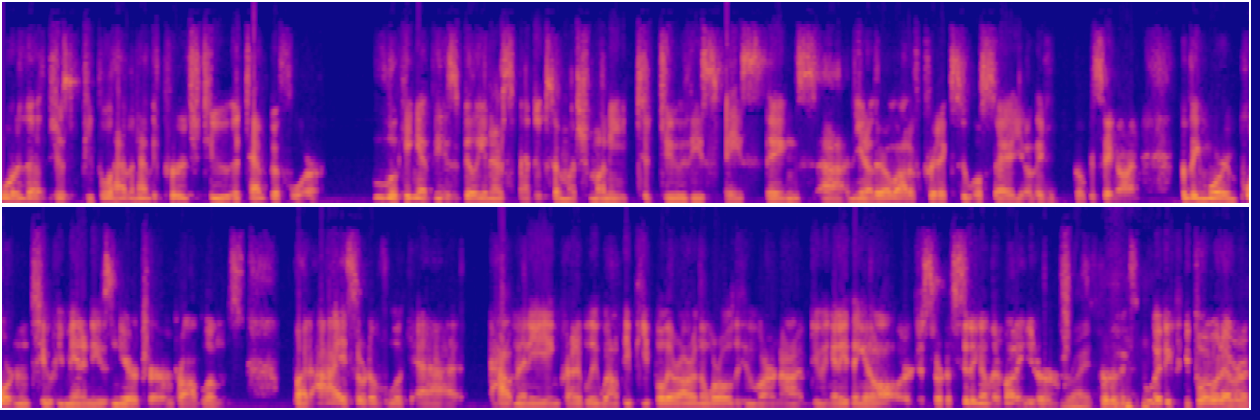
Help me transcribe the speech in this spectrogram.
or that just people haven't had the courage to attempt before. Looking at these billionaires spending so much money to do these space things, uh, you know, there are a lot of critics who will say, you know, they're focusing on something more important to humanity's near term problems. But I sort of look at how many incredibly wealthy people there are in the world who are not doing anything at all or just sort of sitting on their money or right. sort of exploiting people or whatever.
